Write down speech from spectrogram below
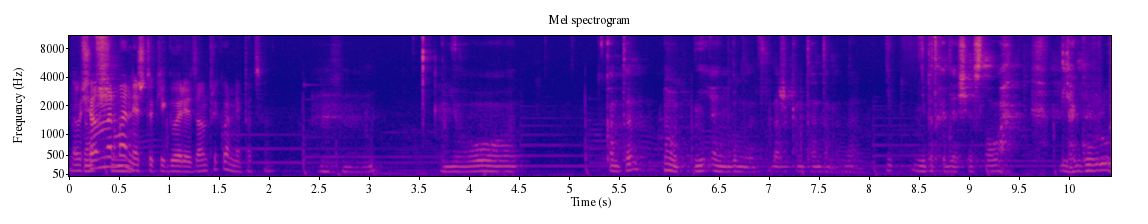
Но вообще он нормальные штуки говорит, он прикольный пацан. У него контент, ну, я не буду это даже контентом, это не- неподходящее слово для гуру.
